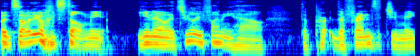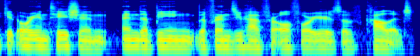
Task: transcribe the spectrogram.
but somebody once told me, you know, it's really funny how the per, the friends that you make at orientation end up being the friends you have for all four years of college.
